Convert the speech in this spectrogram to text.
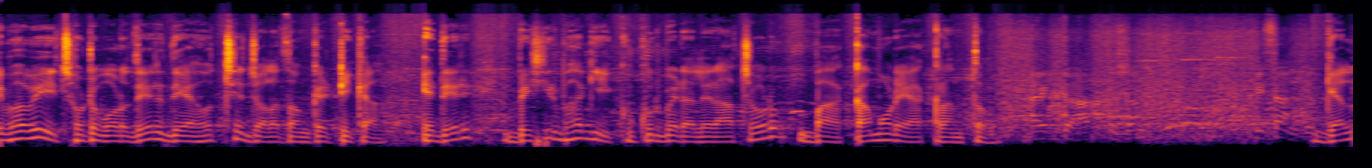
এভাবেই ছোট বড়দের দেয়া হচ্ছে জলাতঙ্কের টিকা। এদের বেশিরভাগই কুকুর বেড়ালের আচর বা কামড়ে আক্রান্ত। গেল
